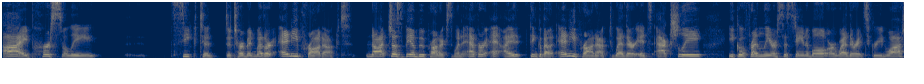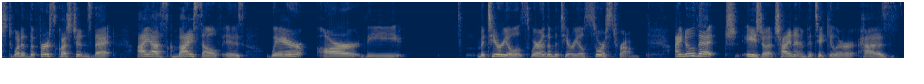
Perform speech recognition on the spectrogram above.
I personally seek to determine whether any product, not just bamboo products, whenever I think about any product, whether it's actually eco friendly or sustainable or whether it's greenwashed, one of the first questions that I ask myself is where are the materials, where are the materials sourced from? I know that Asia, China in particular, has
